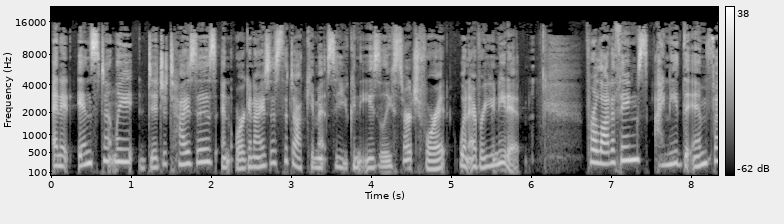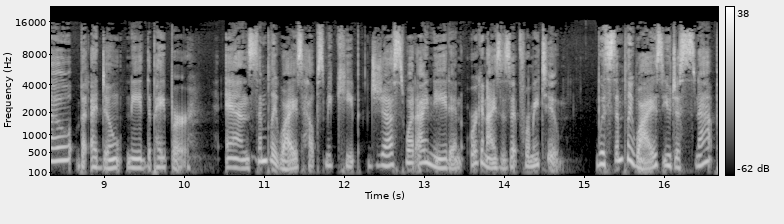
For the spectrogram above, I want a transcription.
and it instantly digitizes and organizes the document so you can easily search for it whenever you need it. For a lot of things, I need the info, but I don't need the paper. And SimplyWise helps me keep just what I need and organizes it for me too. With SimplyWise, you just snap,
